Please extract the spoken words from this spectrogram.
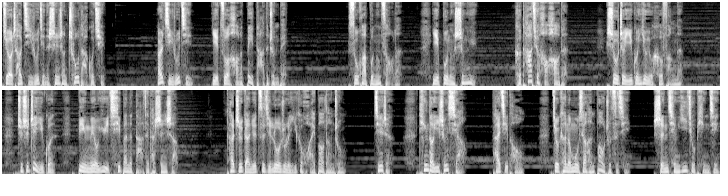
就要朝季如锦的身上抽打过去，而季如锦也做好了被打的准备。苏画不能走了，也不能生育，可她却好好的，受这一棍又有何妨呢？只是这一棍，并没有预期般的打在她身上。他只感觉自己落入了一个怀抱当中，接着听到一声响，抬起头，就看到穆萧寒抱住自己，神情依旧平静。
